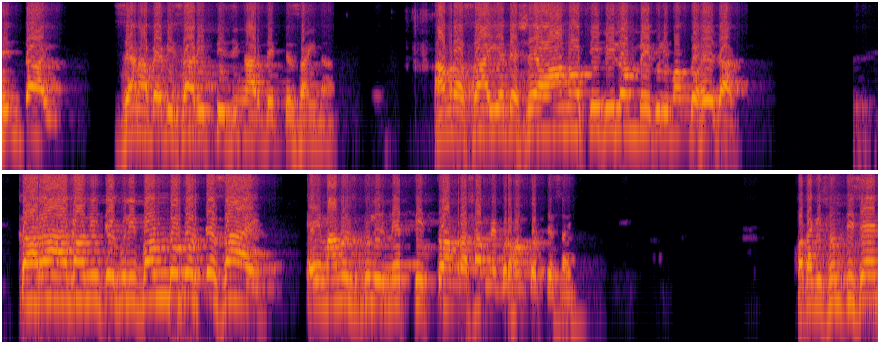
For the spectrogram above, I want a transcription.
চিন্তাই জেনা ব্যবিচার ইফতিজিং আর দেখতে চাই না। আমরা চাই এদেশে অনতি বিলম্বে এগুলি বন্ধ হয়ে যাক। কারা আগামীতে এগুলি বন্ধ করতে চায়, এই মানুষগুলির নেতৃত্ব আমরা সামনে গ্রহণ করতে চাই। কথা কি শুনতেছেন?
